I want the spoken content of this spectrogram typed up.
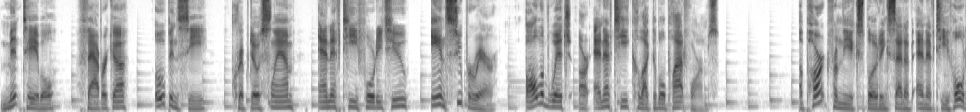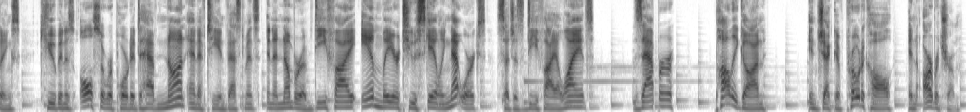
Mintable, Fabrica, OpenSea, CryptoSlam, NFT42, and SuperRare, all of which are NFT collectible platforms. Apart from the exploding set of NFT holdings, Cuban is also reported to have non NFT investments in a number of DeFi and Layer 2 scaling networks such as DeFi Alliance, Zapper, Polygon, Injective Protocol, and Arbitrum.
